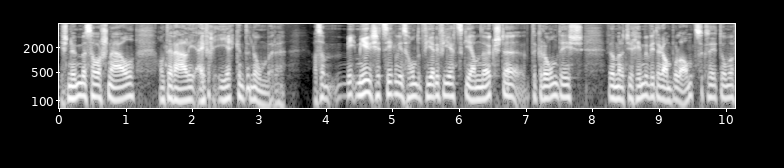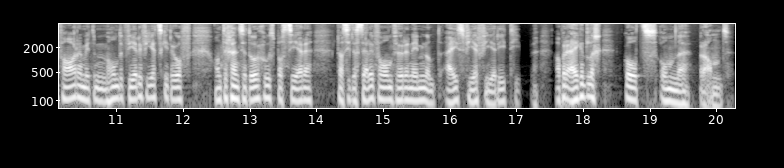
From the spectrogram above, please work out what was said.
ist nicht mehr so schnell und dann wähle ich einfach irgendeine Nummer. Also mir ist jetzt irgendwie das 144 am nächsten. Der Grund ist, weil man natürlich immer wieder Ambulanzen sieht rumfahren mit dem 144 drauf. Und dann könnte es ja durchaus passieren, dass ich das Telefon vornehme und 144 eintippe. Aber eigentlich geht es um einen Brand.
